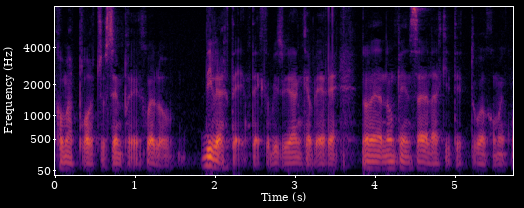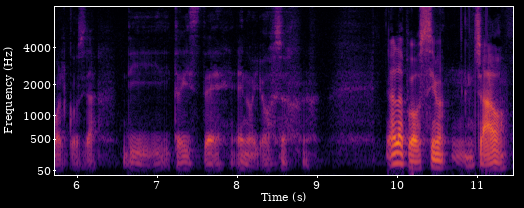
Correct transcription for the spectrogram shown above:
come approccio, sempre quello divertente, ecco, bisogna anche avere, non, non pensare all'architettura come qualcosa di triste e noioso. Alla prossima, ciao!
